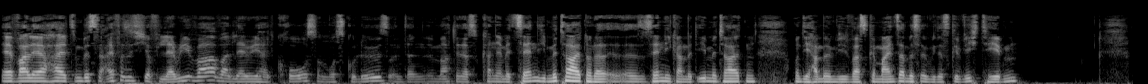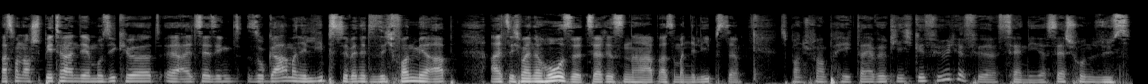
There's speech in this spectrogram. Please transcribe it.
äh, weil er halt so ein bisschen eifersüchtig auf Larry war, weil Larry halt groß und muskulös und dann macht er das, kann er mit Sandy mithalten oder äh, Sandy kann mit ihm mithalten und die haben irgendwie was Gemeinsames, irgendwie das Gewicht heben. Was man auch später in der Musik hört, äh, als er singt, sogar meine Liebste wendete sich von mir ab, als ich meine Hose zerrissen habe, also meine Liebste. SpongeBob hegt da ja wirklich Gefühle für Sandy, das ist ja schon süß.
